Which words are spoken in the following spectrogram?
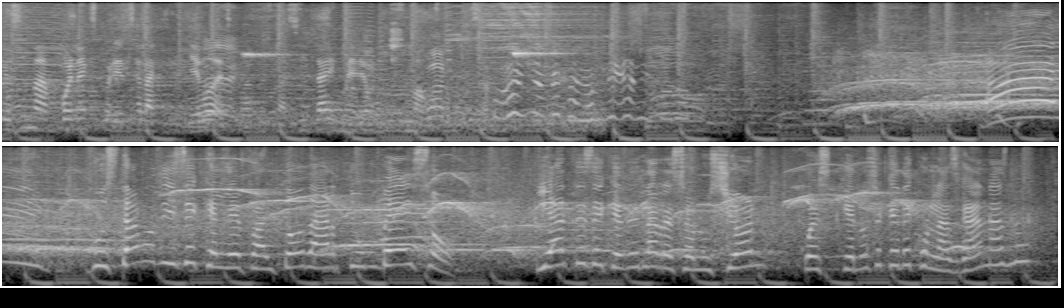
que es una buena experiencia la que me llevo después de esta cita y me dio muchísimo gusto. ¡Ay! Gustavo dice que le faltó darte un beso. Y antes de que des la resolución, pues que no se quede con las ganas, ¿no?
